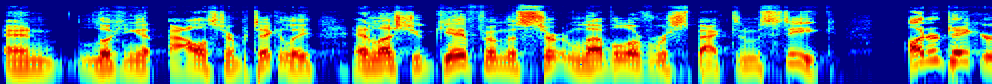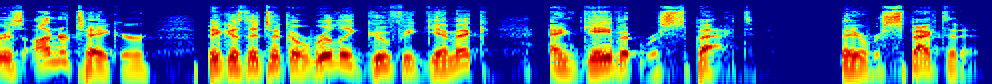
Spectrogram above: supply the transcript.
And looking at Aleister particularly, unless you give him a certain level of respect and mystique. Undertaker is Undertaker because they took a really goofy gimmick and gave it respect. They respected it.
